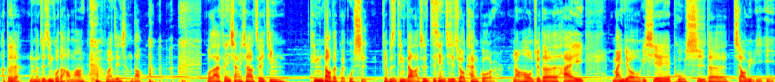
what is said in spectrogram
啊，对了，你们最近过得好吗？忽然间想到，我来分享一下最近听到的鬼故事，也不是听到啦，就是之前其实就有看过，然后我觉得还。蛮有一些普世的教育意义，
